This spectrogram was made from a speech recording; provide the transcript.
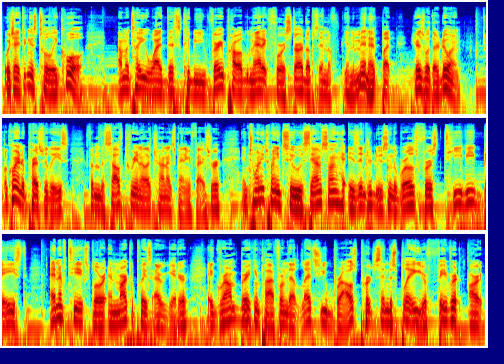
which I think is totally cool. I'm going to tell you why this could be very problematic for startups in a, in a minute, but here's what they're doing. According to a press release from the South Korean electronics manufacturer, in 2022, Samsung is introducing the world's first TV based NFT Explorer and Marketplace aggregator, a groundbreaking platform that lets you browse, purchase, and display your favorite art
